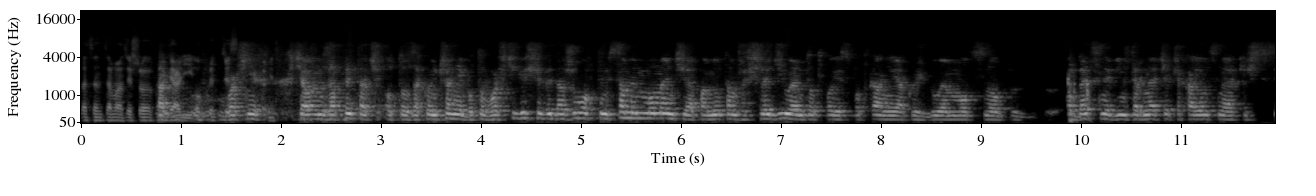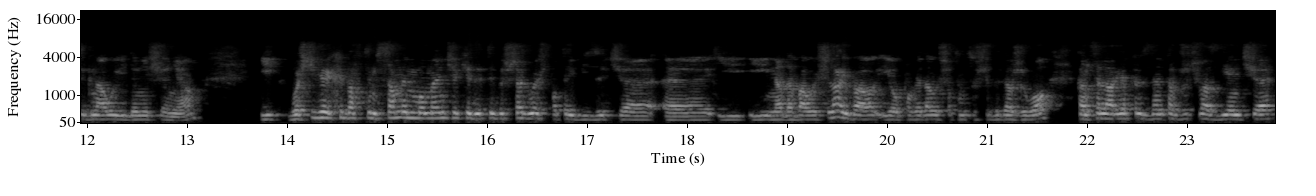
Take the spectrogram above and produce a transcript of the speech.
na ten temat jeszcze Tak, rozmawiali. o krytyce. właśnie ch- chciałem zapytać o to zakończenie, bo to właściwie się wydarzyło w tym samym momencie. Ja pamiętam, że śledziłem to twoje spotkanie, jakoś byłem mocno obecny w internecie, czekając na jakieś sygnały i doniesienia. I właściwie chyba w tym samym momencie, kiedy ty wyszedłeś po tej wizycie e, i, i nadawałeś live'a i opowiadałeś o tym, co się wydarzyło, kancelaria prezydenta wrzuciła zdjęcie,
